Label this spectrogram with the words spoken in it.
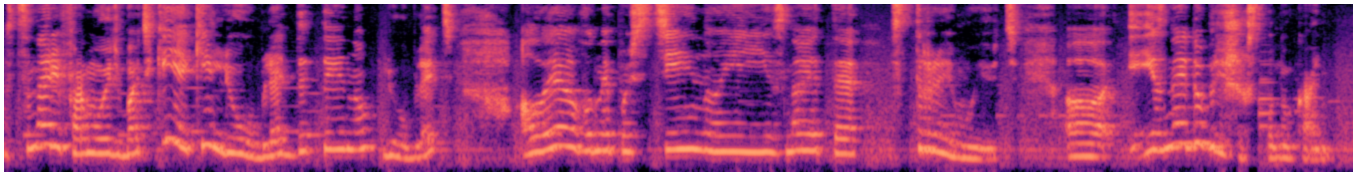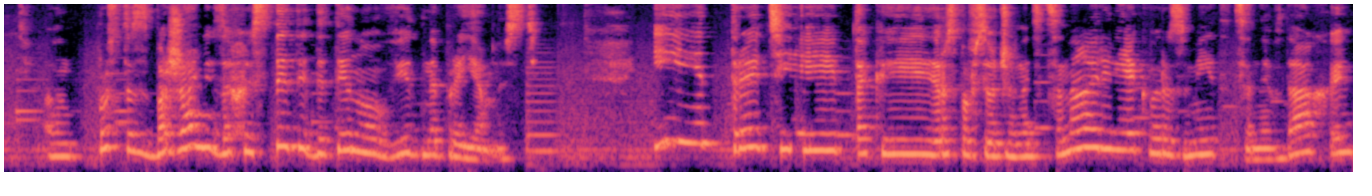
Сценарій формують батьки, які люблять дитину, люблять, але вони постійно її, знаєте, стримують. із найдобріших спонукань. Е, Просто з бажання захистити дитину від неприємності. І третій такий розповсюджений сценарій, як ви розумієте, це невдахи.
